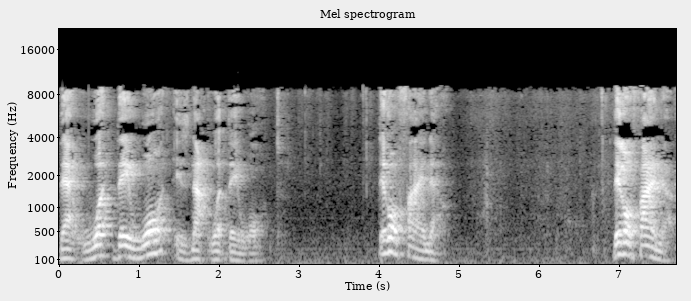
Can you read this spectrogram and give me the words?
that what they want is not what they want. They're going to find out. They're going to find out.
